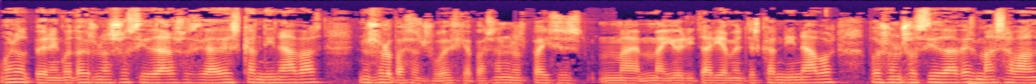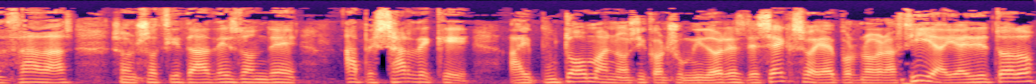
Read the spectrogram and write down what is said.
Bueno, pero en cuenta que es una sociedad, las sociedades escandinavas, no solo pasa en Suecia, pasan en los países ma- mayoritariamente escandinavos, pues son sociedades más avanzadas, son sociedades donde, a pesar de que hay putómanos y consumidores de sexo, y hay pornografía, y hay de todo,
